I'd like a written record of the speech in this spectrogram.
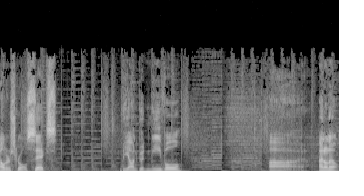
Elder Scrolls 6, Beyond Good and Evil. Uh, I don't know.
